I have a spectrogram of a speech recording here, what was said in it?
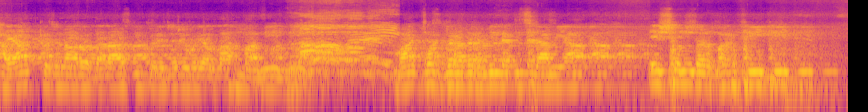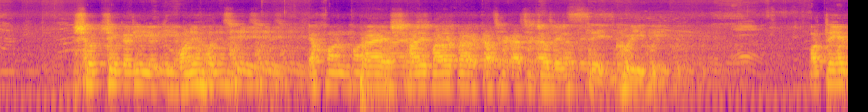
হায়াতকে যেন আরো দারাজগি করে জোরে বলে আল্লাহুম্মা আমিন মুআজ্জাজ ব্রাদার মিল্লাত ইসলামিয়া এই সুন্দর মাহফিল সত্যিকারই মনে হচ্ছে এখন প্রায় সাড়ে বারোটার কাছাকাছি চলে এসছে ঘড়িতে অতএব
